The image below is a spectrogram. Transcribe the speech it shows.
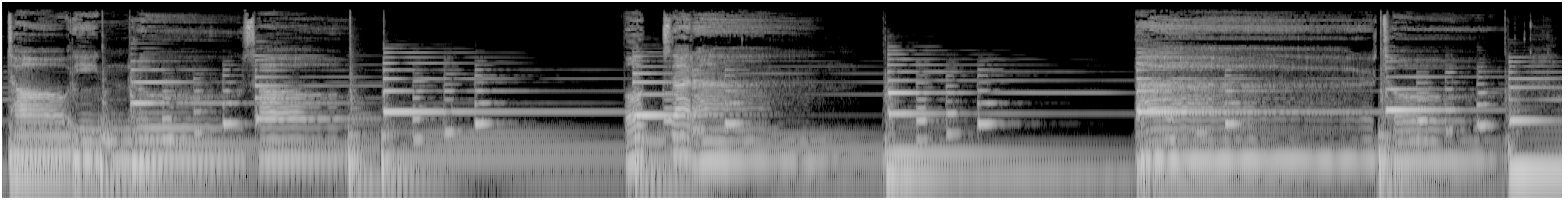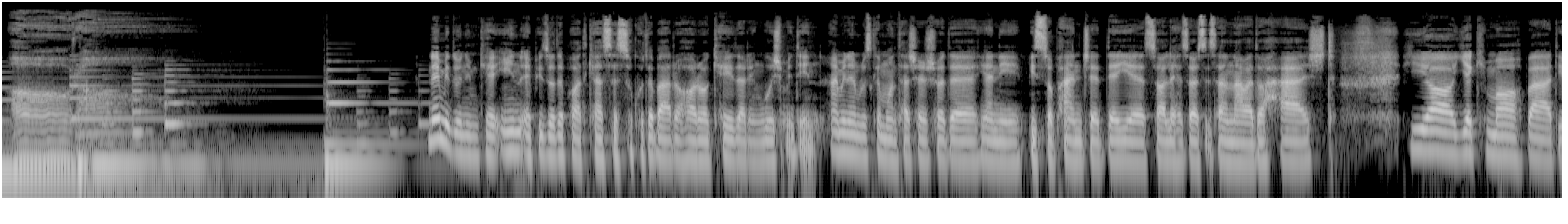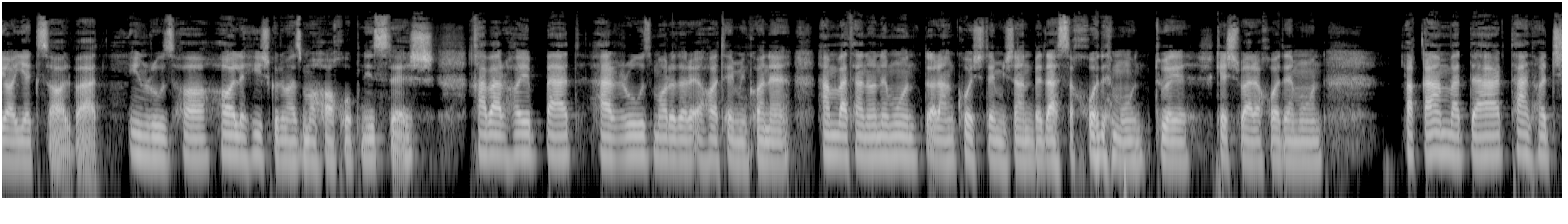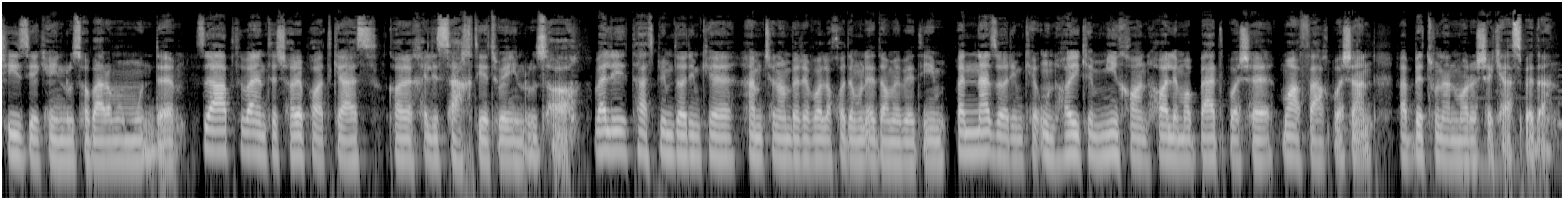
تا این روزها. بگذرن نمی‌دونیم که این اپیزود پادکست سکوت بره ها رو کی دارین گوش میدین. همین امروز که منتشر شده یعنی 25 دی سال 1398 یا یک ماه بعد یا یک سال بعد. این روزها حال هیچ کدوم از ماها خوب نیستش. خبرهای بد هر روز ما رو داره احاطه می‌کنه. هموطنانمون دارن کشته میشن به دست خودمون توی کشور خودمون. و غم و درد تنها چیزیه که این روزها برامون مونده. ضبط و انتشار پادکست کار خیلی سختیه توی این روزها. ولی تصمیم داریم که همچنان به روال خودمون ادامه بدیم و نذاریم که اونهایی که می‌خوان حال ما بد باشه موفق باشن و بتونن ما رو شکست بدن.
